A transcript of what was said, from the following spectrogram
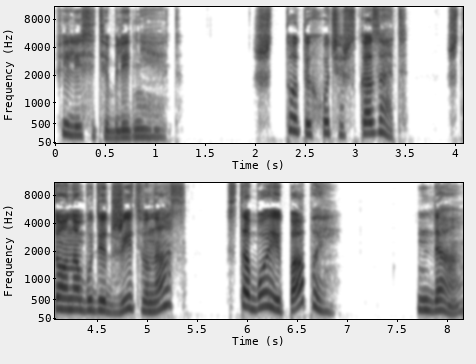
Фелисити бледнеет. «Что ты хочешь сказать? Что она будет жить у нас? С тобой и папой? Да.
